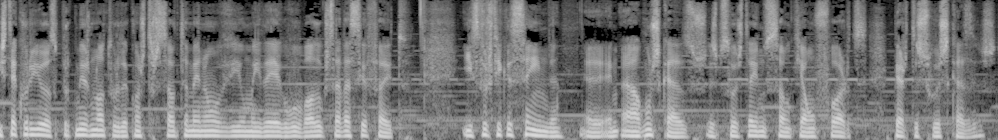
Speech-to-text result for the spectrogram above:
Isto é curioso, porque mesmo na altura da construção também não havia uma ideia global do que estava a ser feito. Isso verifica-se ainda. Eh, em alguns casos, as pessoas têm noção que há um forte perto das suas casas,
